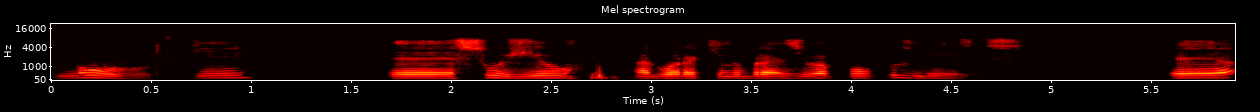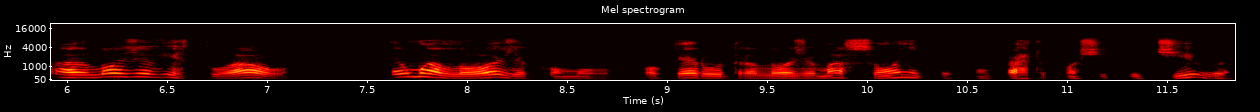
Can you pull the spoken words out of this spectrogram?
novo, que é, surgiu agora aqui no Brasil há poucos meses. É, a loja virtual é uma loja, como qualquer outra loja maçônica, com carta constitutiva,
